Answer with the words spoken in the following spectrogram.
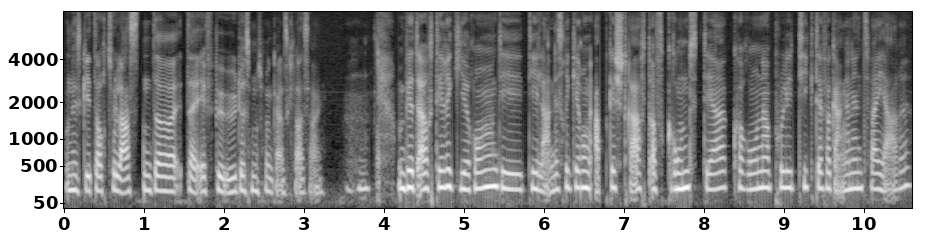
Und es geht auch zu Lasten der, der FPÖ, das muss man ganz klar sagen. Mhm. Und wird auch die Regierung, die, die Landesregierung abgestraft aufgrund der Corona-Politik der vergangenen zwei Jahre?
